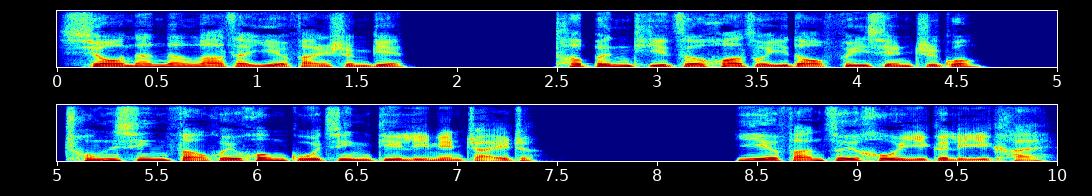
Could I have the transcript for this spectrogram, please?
小楠楠落在叶凡身边，他本体则化作一道飞仙之光，重新返回荒古禁地里面宅着。叶凡最后一个离开，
